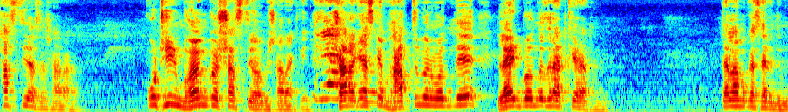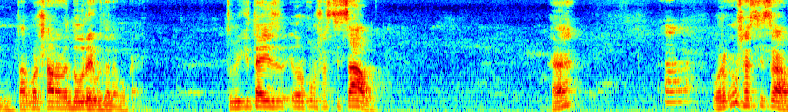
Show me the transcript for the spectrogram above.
শাস্তি আছে সারা কঠিন ভয়ঙ্কর শাস্তি হবে সারাকে। সারাকে আজকে বাথরুমের মধ্যে লাইট বন্ধ করে আটকে রাখুন। তেলাপোকা ছেড়ে দিব তারপর সারারে দৌড়াইব তেলাপোকায় তুমি কি তাই ওরকম শাস্তি চাও? হ্যাঁ? ওরকম শাস্তি চাও?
